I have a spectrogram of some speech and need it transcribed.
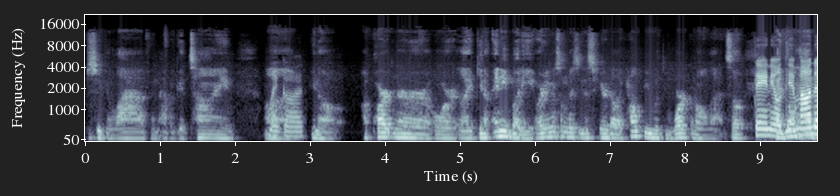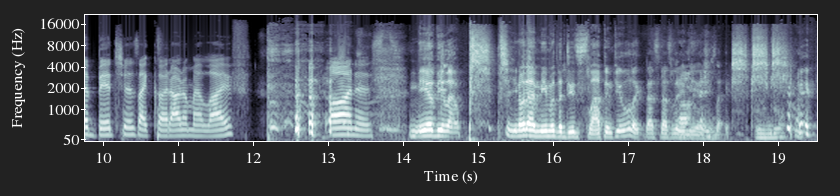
so you can laugh and have a good time. Oh my uh, God. You know, a partner or like, you know, anybody or even somebody that's here to like help you with work and all that. So Daniel, the amount have... of bitches I cut out of my life. honest. Mia be like, psh, psh, you know that meme of the dude slapping people? Like that's that's literally oh. Mia. She's like,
